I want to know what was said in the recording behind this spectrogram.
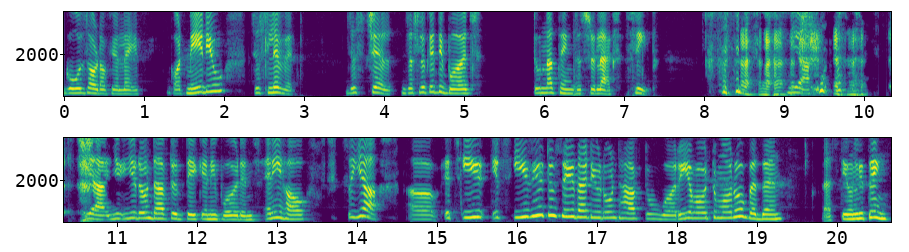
goals out of your life. God made you just live it. Just chill. Just look at the birds. Do nothing. Just relax. Sleep. Yeah yeah you, you don't have to take any burdens. Anyhow so yeah uh, it's e- it's easier to say that you don't have to worry about tomorrow but then that's the only thing.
